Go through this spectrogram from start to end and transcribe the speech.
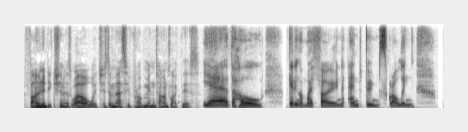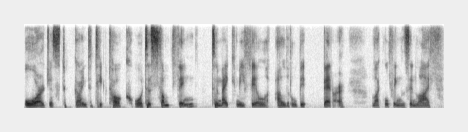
phone addiction as well, which is a massive problem in times like this. Yeah, the whole getting on my phone and doom scrolling or just going to TikTok or to something to make me feel a little bit better. Like all things in life,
